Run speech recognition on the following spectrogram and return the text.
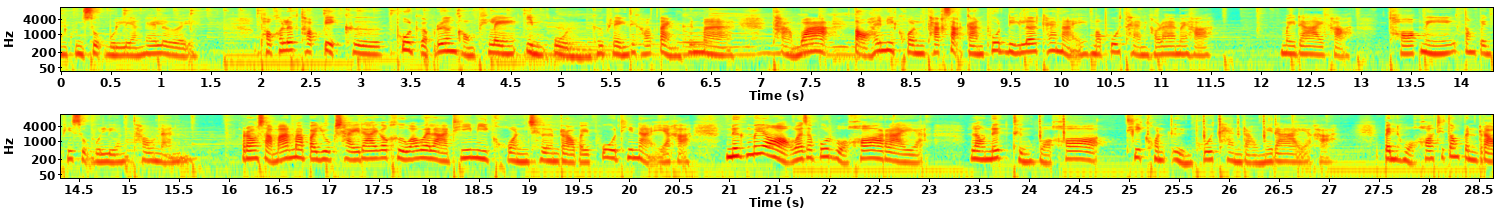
นคุณสุบุญเลี้ยงได้เลยพอเขาเลือกท็อปปิกคือพูดกับเรื่องของเพลงอิ่มอุ่น คือเพลงที่เขาแต่งขึ้นมา ถามว่าต่อให้มีคนทักษะการพูดดีเลิศแค่ไหน มาพูดแทนเขาได้ไหมคะ ไม่ได้ค่ะทอล์กนี้ต้องเป็นพี่สุบุญเลี้ยงเท่านั้น เราสามารถมาประยุกต์ใช้ได้ก็คือว่าเวลาที่มีคนเชิญเราไปพูดที่ไหนอะค่ะ นึกไม่ออกว่าจะพูดหัวข้ออะไรอะเรานึกถึงหัวข้อที่คนอื่นพูดแทนเราไม่ได้อะค่ะ เป็นหัวข้อที่ต้องเป็นเรา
